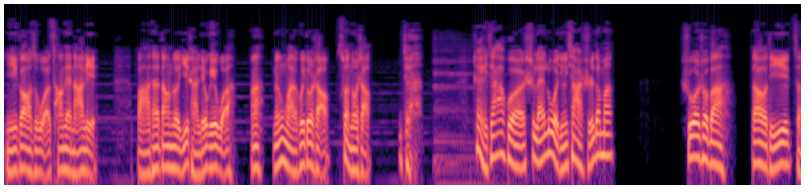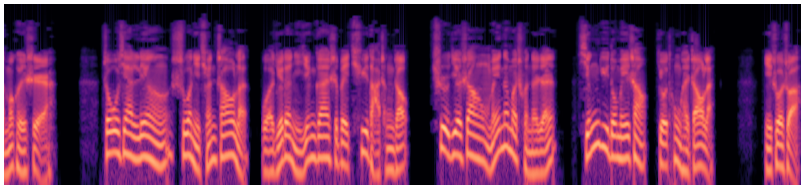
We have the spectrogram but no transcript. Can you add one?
你告诉我藏在哪里，把它当做遗产留给我啊！能挽回多少算多少。这这家伙是来落井下石的吗？说说吧，到底怎么回事？周县令说你全招了，我觉得你应该是被屈打成招。世界上没那么蠢的人，刑具都没上就痛快招了。你说说，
